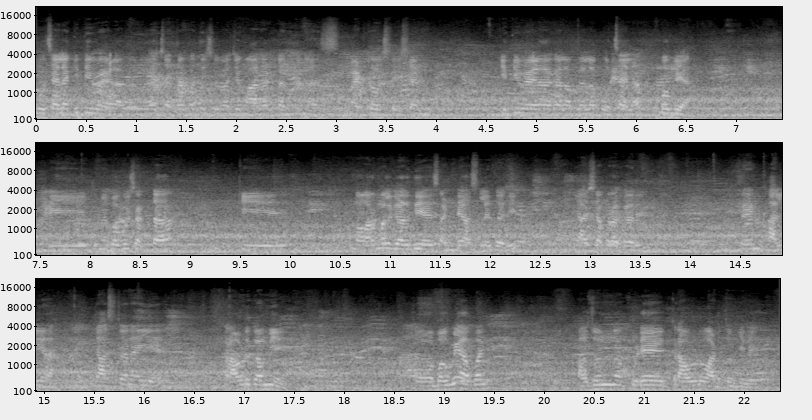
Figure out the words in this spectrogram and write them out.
पोचायला किती वेळ लागेल. Chhatrapati Shivaji Maharaj terminus metro station किती वेळ लागेल आपल्याला पोचायला? बघूया. आणि तुम्ही बघू शकता की नॉर्मल गर्दी आहे संडे असले तरी. अशा प्रकारे ट्रेन खाली आहे. जास्त नाही आहे क्राऊड कमी आहे. तर बघूया आपण. अजून पुढे क्राऊड वाढतो की नाही.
